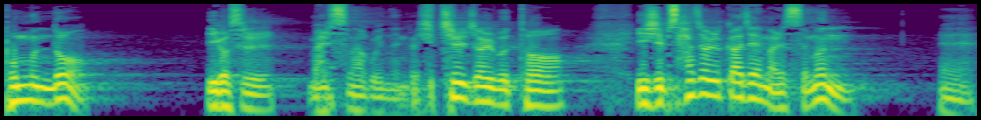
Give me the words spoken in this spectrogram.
본문도 이것을 말씀하고 있는 거예요. 17절부터 24절까지의 말씀은 예,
